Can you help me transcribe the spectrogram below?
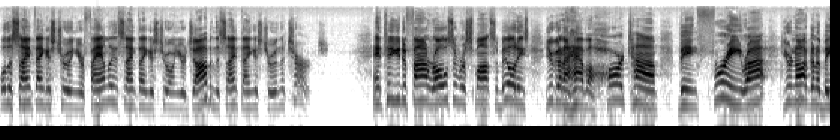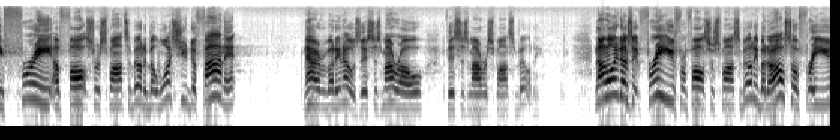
Well, the same thing is true in your family, the same thing is true on your job, and the same thing is true in the church. Until you define roles and responsibilities, you're going to have a hard time being free, right? You're not going to be free of false responsibility. But once you define it, now everybody knows this is my role, this is my responsibility. Not only does it free you from false responsibility, but it also free you,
